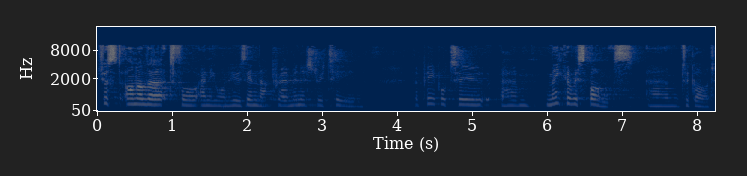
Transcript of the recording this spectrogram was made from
just on alert for anyone who's in that prayer ministry team, for people to um, make a response um, to God.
